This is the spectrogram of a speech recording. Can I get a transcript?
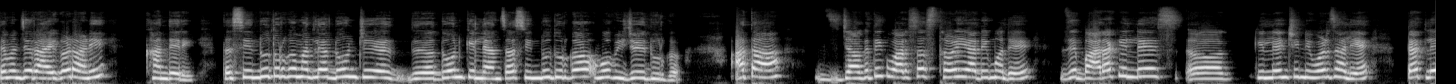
ते म्हणजे रायगड आणि खांदेरी. तर सिंधुदुर्गमधल्या दोन दोन किल्ल्यांचा सिंधुदुर्ग व विजयदुर्ग. आता जागतिक वारसा स्थळ यादीमध्ये जे बारा किल्ले किल्ल्यांची निवड झाली आहे त्यातले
